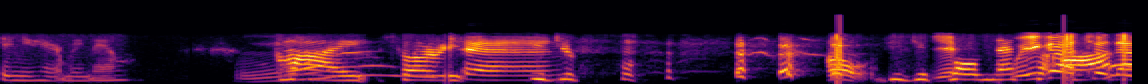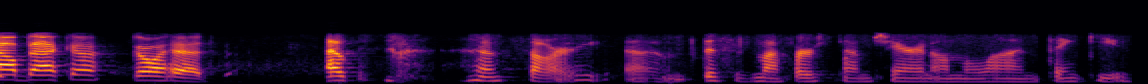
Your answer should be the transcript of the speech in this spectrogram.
Can you hear me now? No, Hi, sorry. Did you? Oh, did you Yeah, pull Nessa we got you now, Becca. Go ahead. Oh, I'm sorry. Um, this is my first time sharing on the line. Thank you.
